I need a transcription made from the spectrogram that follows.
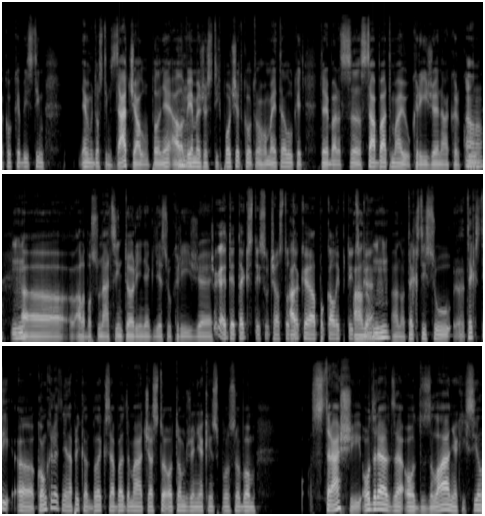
ako keby s tým neviem, kto s tým začal úplne, ale Mhm. vieme, že z tých počiatkov toho metalu, keď treba z sabat majú kríže na krku, Áno. Mhm. uh, alebo sú na cintoríne, kde sú kríže. Však aj tie texty sú často A- také apokalyptické. Áno. Mhm. Áno, texty sú, texty uh, konkrétne napríklad Black Sabbath má často o tom, že nejakým spôsobom straší, odrádza od zla, nejakých síl,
